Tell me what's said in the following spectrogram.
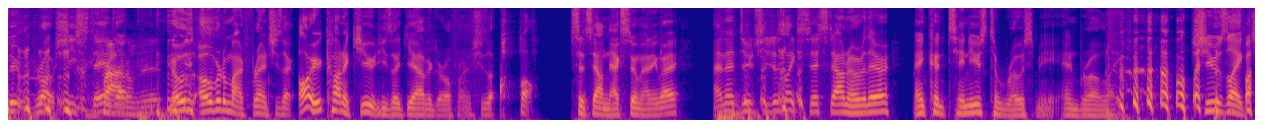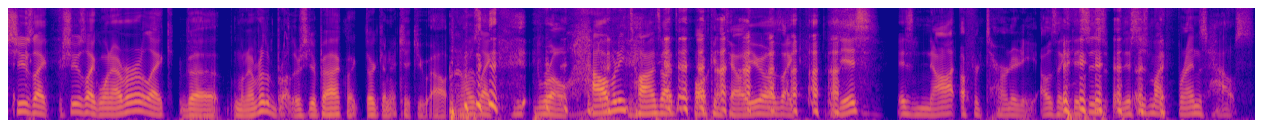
dude, bro, she stands Proud up, goes over to my friend. She's like, "Oh, you're kind of cute." He's like, "Yeah, I have a girlfriend." She's like, "Oh," sits down next to him anyway. And then, dude, she just like sits down over there and continues to roast me. And bro, like, she was like, she was like, she was like, whenever like the whenever the brothers get back, like they're gonna kick you out. And I was like, bro, how many times I have to fucking tell you? I was like, this is not a fraternity. I was like, this is this is my friend's house.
